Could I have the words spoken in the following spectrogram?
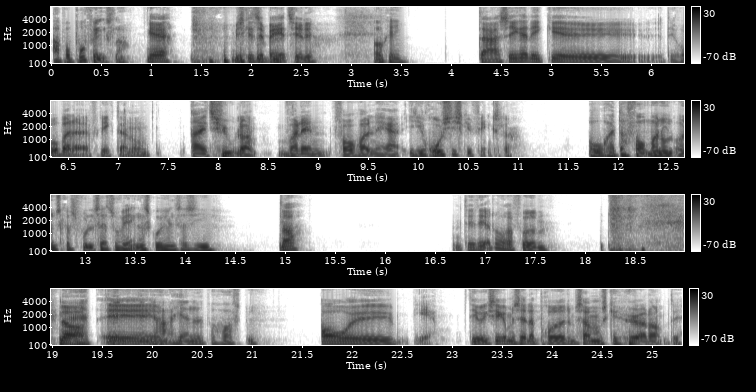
Apropos fængsler. Ja, vi skal tilbage til det. Okay. Der er sikkert ikke, øh, det håber jeg da i hvert fald ikke, der er nogen, der er i tvivl om, hvordan forholdene er i de russiske fængsler. Åh, der får man nogle ondskabsfulde tatoveringer, skulle jeg hilse at sige. Nå, det er der, du har fået dem. Nå, ja, den, den, øh, jeg har hernede på hoften. og øh, ja, det er jo ikke sikkert, at man selv har prøvet dem, så har man måske hørt om det.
